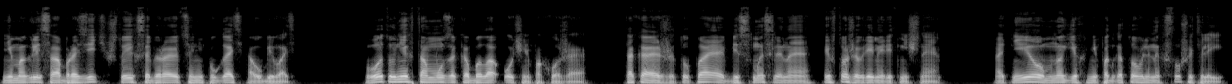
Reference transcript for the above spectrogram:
не могли сообразить, что их собираются не пугать, а убивать. Вот у них там музыка была очень похожая. Такая же тупая, бессмысленная и в то же время ритмичная. От нее у многих неподготовленных слушателей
